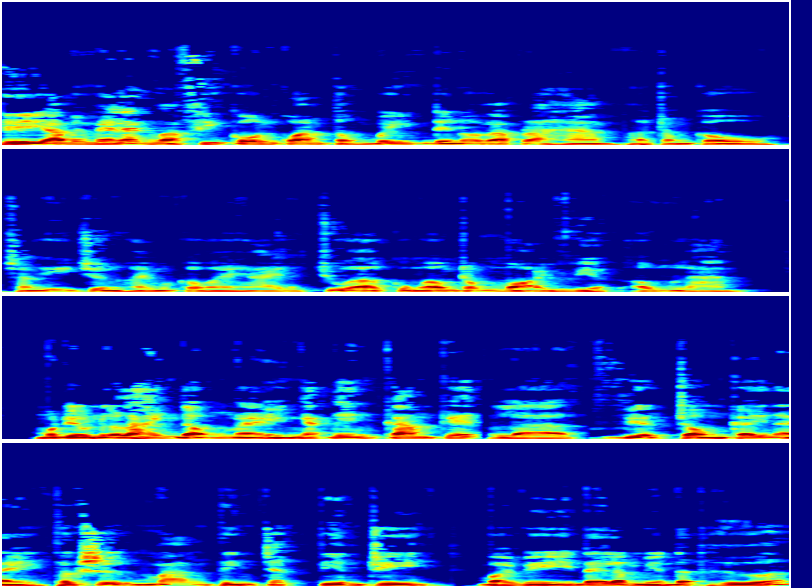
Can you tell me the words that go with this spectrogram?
Thì Abimelech và Phi Côn quan tổng binh đến nói với Abraham ở trong câu sang ghi chương 21 câu 22 là Chúa ở cùng ông trong mọi việc ông làm. Một điều nữa là hành động này nhắc đến cam kết là việc trồng cây này thực sự mang tính chất tiên tri, bởi vì đây là miền đất hứa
